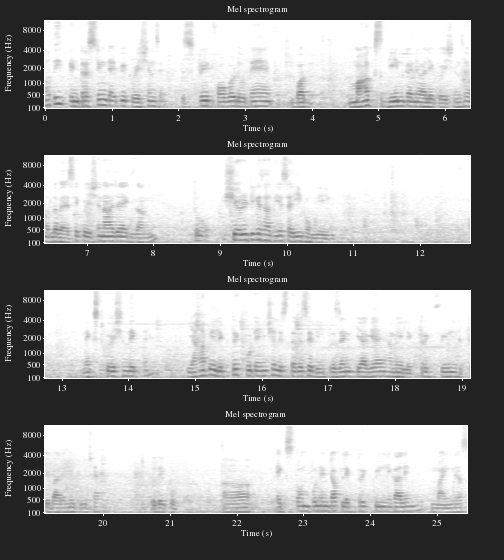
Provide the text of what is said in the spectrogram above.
बहुत ही इंटरेस्टिंग टाइप के क्वेश्चन हैं। स्ट्रेट फॉरवर्ड होते हैं, बहुत मार्क्स गेन करने वाले क्वेश्चन हैं। मतलब ऐसे क्वेश्चन आ जाए एग्ज़ाम में तो श्योरिटी के साथ ये सही होंगे ही। होंगे नेक्स्ट क्वेश्चन देखते हैं। यहाँ पे इलेक्ट्रिक पोटेंशियल इस तरह से रिप्रेजेंट किया गया है। हमें इलेक्ट्रिक फ़ील्ड के बारे में पूछा है। तो देखो x component of electric field निकालेंगे। Minus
